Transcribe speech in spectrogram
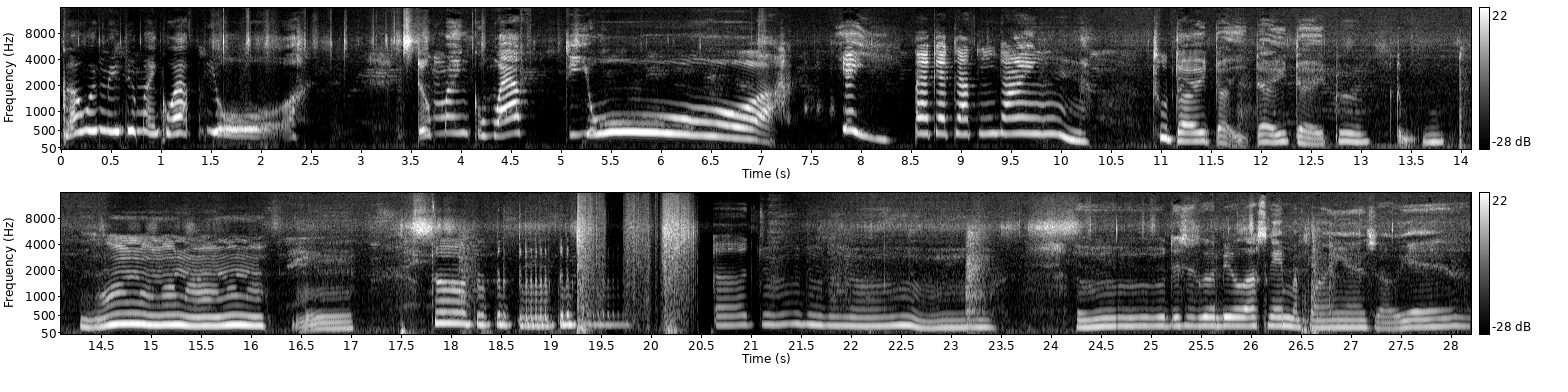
Go with me to Minecraft, yo. To Minecraft, yo. Yay! Back at that time. Today, day, day, day. Ooh, this is gonna be the last game I'm playing, so yeah.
